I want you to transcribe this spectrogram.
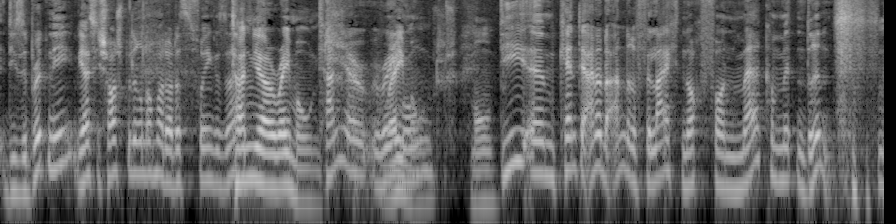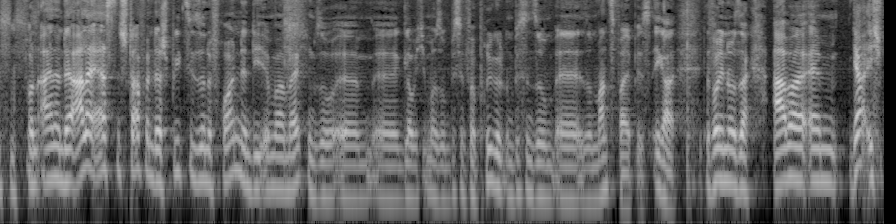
diese Britney, wie heißt die Schauspielerin nochmal? Du hattest es vorhin gesagt. Tanja Raymond. Tanja Raymond. Raymond. Mond. Die ähm, kennt der ein oder andere vielleicht noch von Malcolm mittendrin. von einer der allerersten Staffeln, da spielt sie so eine Freundin, die immer Malcolm so, ähm, äh, glaube ich, immer so ein bisschen verprügelt und ein bisschen so, äh, so ein Mannsvibe ist. Egal, das wollte ich nur sagen. Aber ähm, ja, ich,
